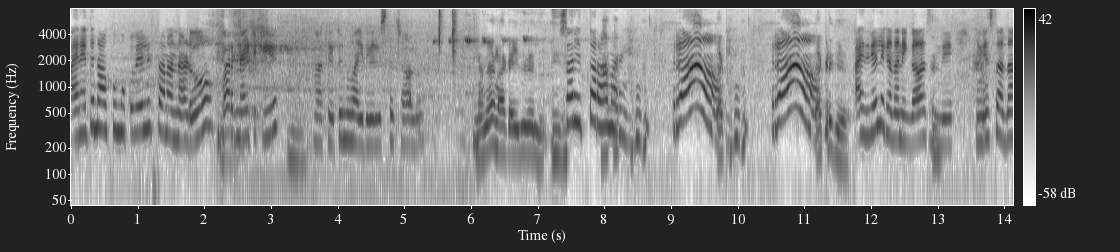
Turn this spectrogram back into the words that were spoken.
ఆయన అయితే నాకు ముప్పై వేలు ఇస్తానన్నాడు బర్ నైట్కి. నాకైతే నువ్వు ఐదు వేలు ఇస్తే చాలు. నువ్వే నాకు ఐదు వేలు. సరే ఇస్తారా మరి? రా! రా! ఎక్కడికి? ఐదు వేలే కదా నీకు కావాల్సింది. నేను ఇస్తాదా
